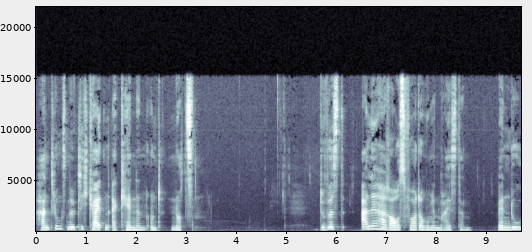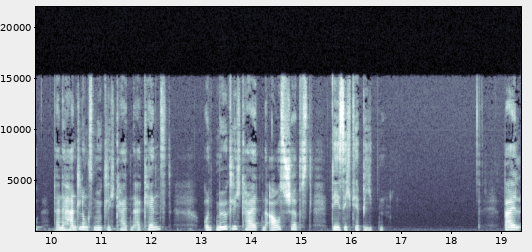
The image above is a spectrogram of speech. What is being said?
Handlungsmöglichkeiten erkennen und nutzen. Du wirst alle Herausforderungen meistern wenn du deine Handlungsmöglichkeiten erkennst und Möglichkeiten ausschöpfst, die sich dir bieten. Weil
